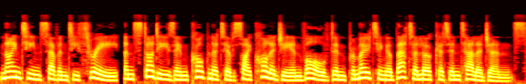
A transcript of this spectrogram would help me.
1973, and studies in cognitive psychology involved in promoting a better look at intelligence.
